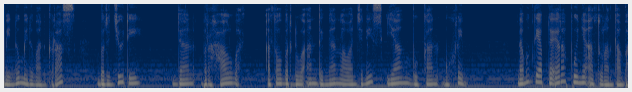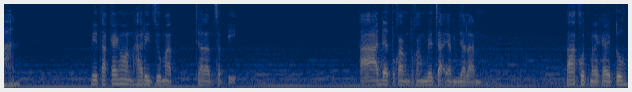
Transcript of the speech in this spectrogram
minum minuman keras, berjudi, dan berhalwat atau berduaan dengan lawan jenis yang bukan muhrim. Namun tiap daerah punya aturan tambahan. Di Takengon hari Jumat, jalan sepi. Tak ada tukang-tukang becak yang jalan. Takut mereka itu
